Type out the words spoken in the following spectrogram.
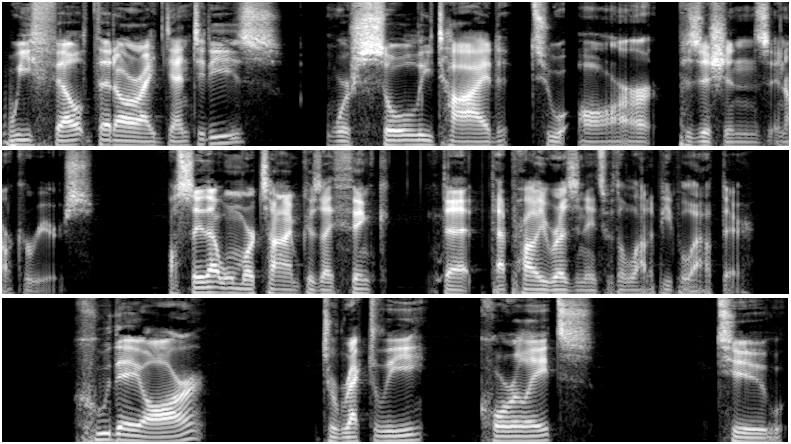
we felt that our identities were solely tied to our positions in our careers. I'll say that one more time because I think that that probably resonates with a lot of people out there. Who they are directly correlates to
